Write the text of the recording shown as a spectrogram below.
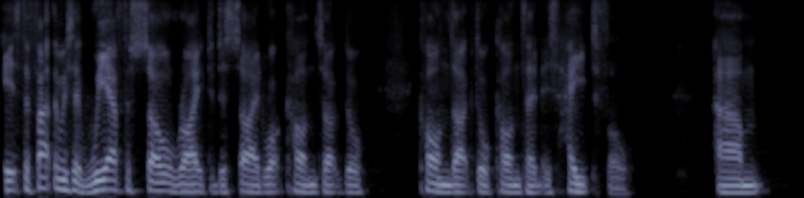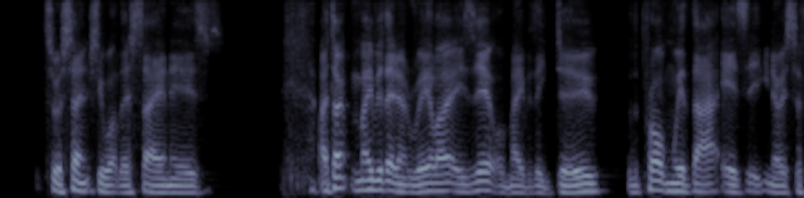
It's the fact that we said we have the sole right to decide what conduct or conduct or content is hateful. Um, so essentially, what they're saying is I don't. Maybe they don't realize it, or maybe they do. But the problem with that is, you know, it's a.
